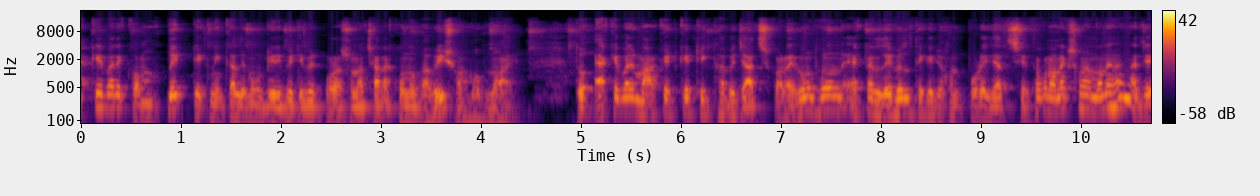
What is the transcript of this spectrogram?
একেবারে কমপ্লিট টেকনিক্যাল এবং ডেরিভেটিভের পড়াশোনা ছাড়া কোনোভাবেই সম্ভব নয়। তো একেবারে মার্কেটকে ঠিকভাবে জাজ করা। এবং ধরুন একটা লেভেল থেকে যখন পড়ে যাচ্ছে, তখন অনেক সময় মনে হয় না যে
